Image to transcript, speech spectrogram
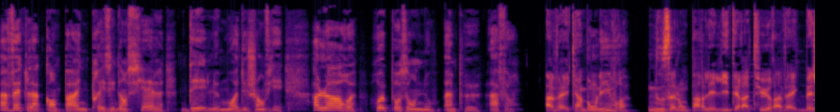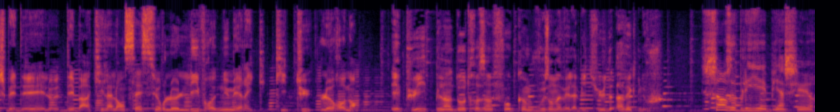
avec la campagne présidentielle dès le mois de janvier. Alors, reposons-nous un peu avant. Avec un bon livre, nous allons parler littérature avec Bêche BD et le débat qu'il a lancé sur le livre numérique qui tue le roman. Et puis, plein d'autres infos comme vous en avez l'habitude avec nous. Sans oublier, bien sûr,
